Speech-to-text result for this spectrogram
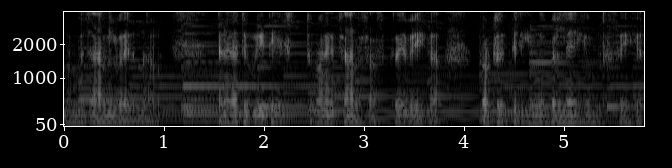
നമ്മുടെ ചാനൽ വരുന്നതാണ്. എല്ലാവരും വീഡിയോ ഇഷ്ടമായ ചാനൽ സബ്സ്ക്രൈബ് ചെയ്യുക. തൊട്ടടുത്തിരിക്കുന്ന ബെല്ലൈക്കൻ പ്രസ് ചെയ്യുക.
